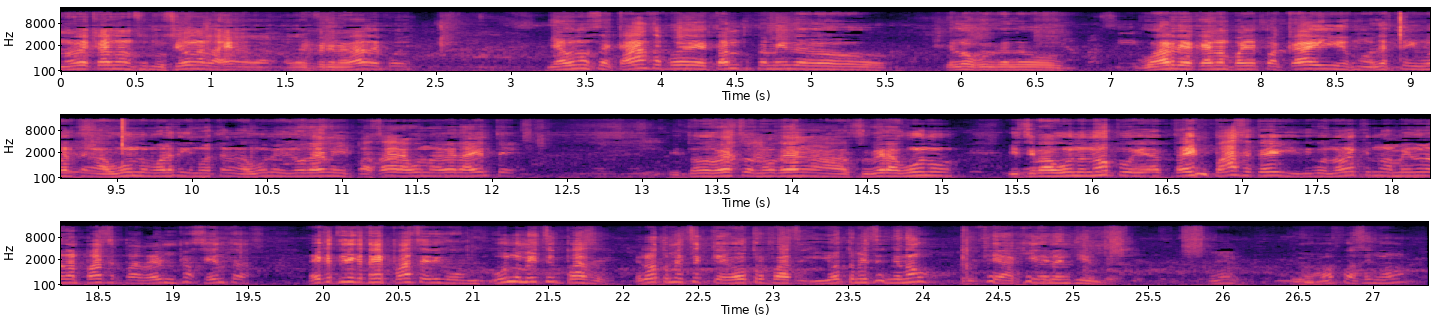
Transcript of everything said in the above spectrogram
no le solución a las a las enfermedades, pues. Ya uno se cansa, pues, de tanto también de los, de los, de los guardias que andan para allá para acá y molestan y muestran a uno, molestan y muestran a uno y no dejan ni pasar a uno a ver a la gente. Y todo esto no dejan a subir a uno. Y si va uno, no, pues ya traen pase. Y digo, no, es que no, a mí no me dan pase para ver mi paciente. Es que tiene que traer pase. Digo, uno me dice un pase, el otro me dice que otro pase, y otro me dice que no, porque aquí no lo entiendo. ¿Eh? Digo, no, pues así no.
